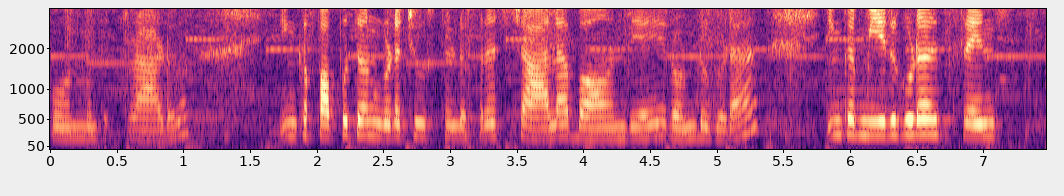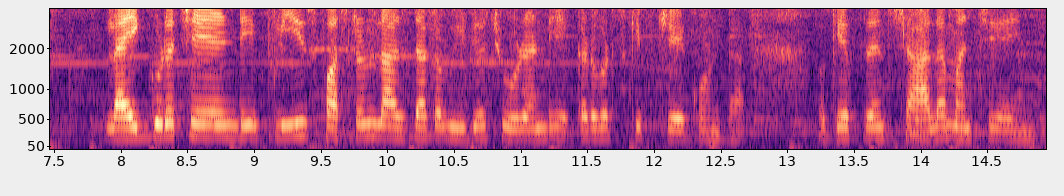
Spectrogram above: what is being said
ఫోన్ ముందట రాడు. ఇంకా పప్పుతో కూడా చూస్తుండే ఫ్రెండ్స్ చాలా బాగుంది రెండు కూడా. ఇంకా మీరు కూడా ఫ్రెండ్స్ లైక్ కూడా చేయండి. ప్లీజ్ ఫస్ట్ అండ్ లాస్ట్ దాకా వీడియో చూడండి. ఎక్కడ కూడా స్కిప్ చేయకుండా. ఓకే ఫ్రెండ్స్ చాలా మంచిగా అయింది.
